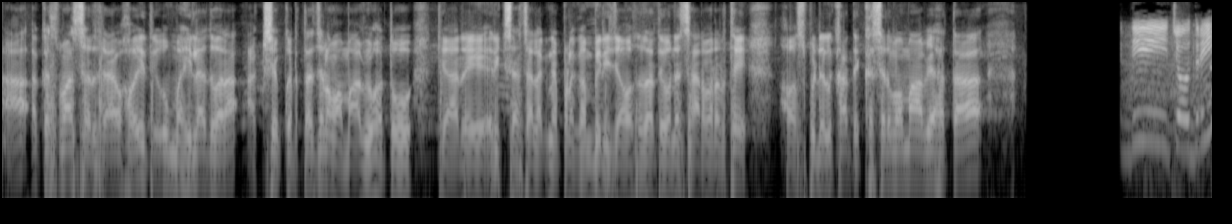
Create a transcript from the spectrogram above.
આ અકસ્માત સર્જાયો હોય તેવું મહિલા દ્વારા આક્ષેપ કરતા જણાવવામાં આવ્યું હતું. ત્યારે રિક્ષા ચાલકને પણ ગંભીર ઇજાઓ થતા તેઓને સારવાર અર્થે હોસ્પિટલ ખાતે ખસેડવામાં આવ્યા હતા. દી ચૌધરી,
